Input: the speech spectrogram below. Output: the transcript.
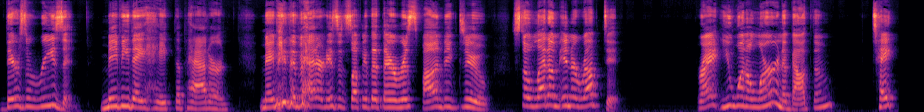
There's a reason. Maybe they hate the pattern. Maybe the pattern isn't something that they're responding to. So let them interrupt it. Right? You want to learn about them. Take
